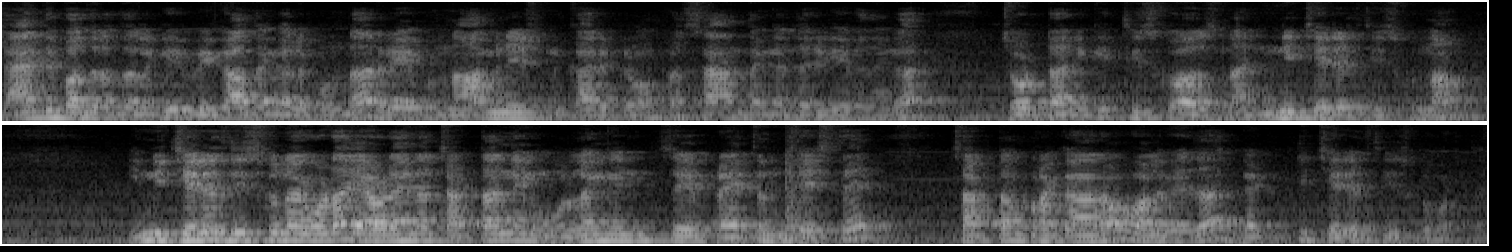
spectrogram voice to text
శాంతి భద్రతలకి విఘాతం కలగకుండా రేపు నామినేషన్ కార్యక్రమం ప్రశాంతంగా జరిగే విధంగా చూడటానికి తీసుకోవాల్సిన అన్ని చర్యలు తీసుకున్నాం. ఇన్ని చర్యలు తీసుకున్నా కూడా ఎవడైనా చట్టాన్ని ఉల్లంఘించే ప్రయత్నం చేస్తే చట్టం ప్రకారం వాళ్ళ మీద గట్టి చర్యలు తీసుకోబడతాయి.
